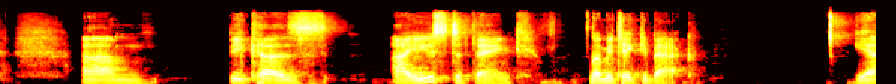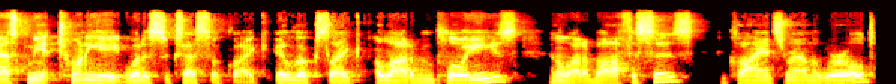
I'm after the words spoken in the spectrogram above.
um, because i used to think let me take you back you ask me at 28, what does success look like? It looks like a lot of employees and a lot of offices and clients around the world.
